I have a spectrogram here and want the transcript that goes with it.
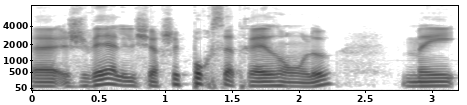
je vais aller le chercher pour cette raison-là. Mais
